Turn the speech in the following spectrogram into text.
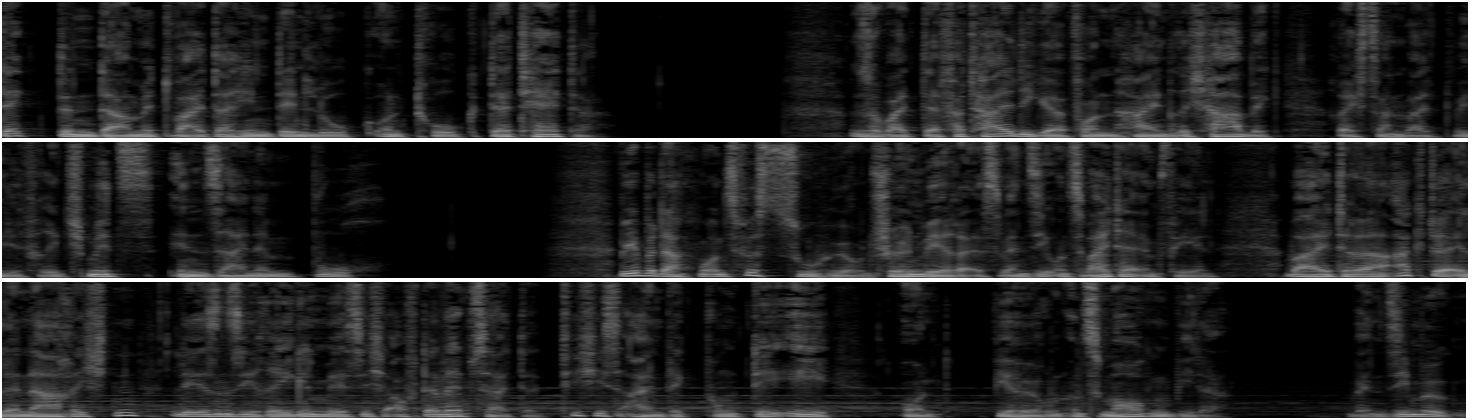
deckten damit weiterhin den Lug und Trug der Täter. Soweit der Verteidiger von Heinrich Habeck, Rechtsanwalt Wilfried Schmitz, in seinem Buch. Wir bedanken uns fürs Zuhören. Schön wäre es, wenn Sie uns weiterempfehlen. Weitere aktuelle Nachrichten lesen Sie regelmäßig auf der Webseite tichiseinblick.de und wir hören uns morgen wieder, wenn Sie mögen.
